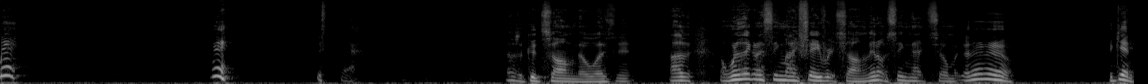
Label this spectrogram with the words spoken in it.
meh, meh, just, nah. That was a good song, though, wasn't it? Uh, when are they going to sing my favorite song? They don't sing that so much. No, no, no, no. Again,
